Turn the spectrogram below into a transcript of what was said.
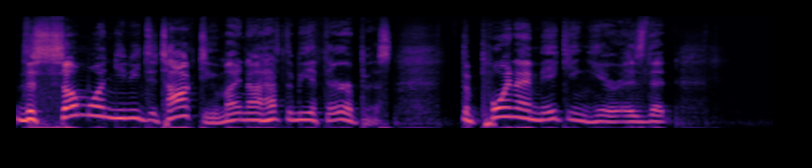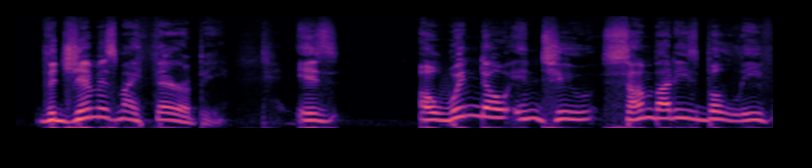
The someone you need to talk to might not have to be a therapist. The point I'm making here is that the gym is my therapy, is a window into somebody's belief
